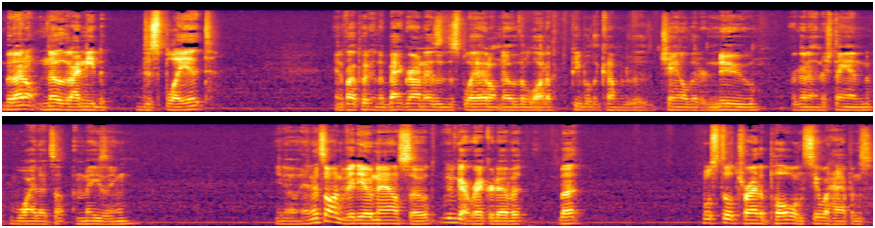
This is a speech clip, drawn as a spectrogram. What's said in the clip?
But I don't know that I need to display it. And if I put it in the background as a display, I don't know that a lot of people that come to the channel that are new are going to understand why that's amazing. You know, and it's on video now, so we've got record of it. But we'll still try the poll and see what happens.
